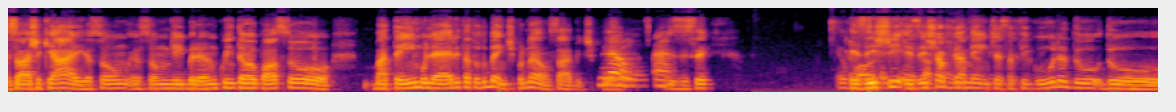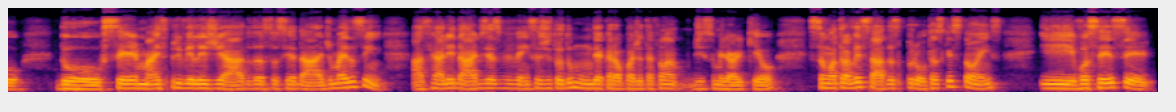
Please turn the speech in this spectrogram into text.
pessoa acha que, ah, eu sou um, eu sou um gay branco, então eu posso bater em mulher e tá tudo bem. Tipo, não, sabe? Tipo, Não. É. existe, Eu existe, existe exatamente. obviamente essa figura do, do, do ser mais privilegiado da sociedade, mas assim, as realidades e as vivências de todo mundo, e a Carol pode até falar disso melhor que eu, são atravessadas por outras questões. E você ser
